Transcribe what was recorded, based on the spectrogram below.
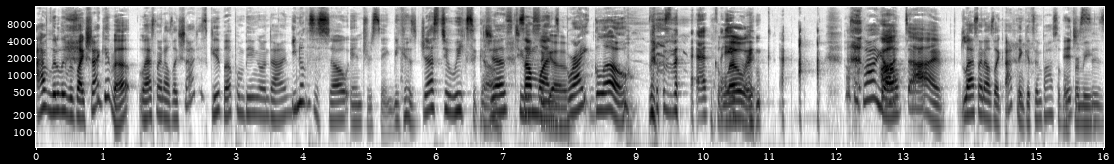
I literally was like, should I give up? Last night I was like, should I just give up on being on time? You know, this is so interesting because just two weeks ago, Just two weeks someone's ago. bright glow that Glowing. I was like, wow, y'all. on time. Last night I was like, I think it's impossible It for me. is.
